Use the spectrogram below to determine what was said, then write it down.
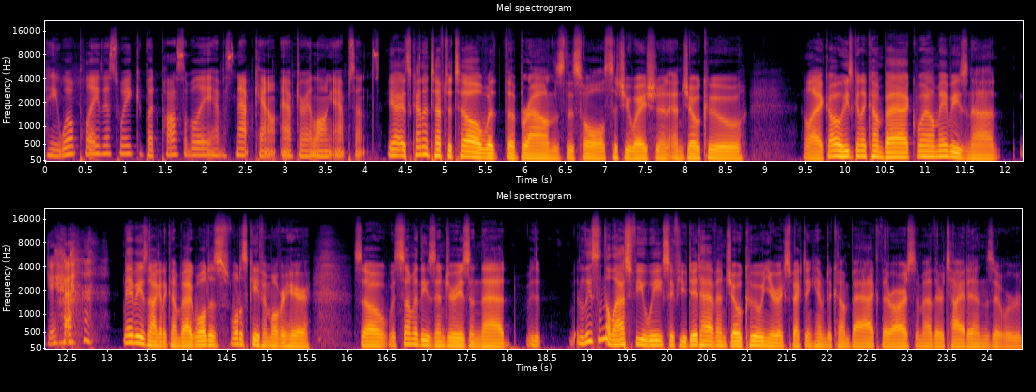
He will play this week, but possibly have a snap count after a long absence. Yeah, it's kind of tough to tell with the Browns this whole situation and Njoku like, "Oh, he's going to come back." Well, maybe he's not. Yeah. maybe he's not going to come back. We'll just we'll just keep him over here. So with some of these injuries and that, at least in the last few weeks, if you did have Njoku and you're expecting him to come back, there are some other tight ends that were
